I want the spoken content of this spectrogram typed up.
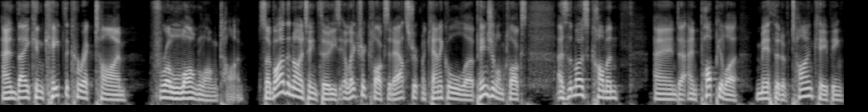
And they can keep the correct time for a long, long time. So by the 1930s, electric clocks had outstripped mechanical uh, pendulum clocks as the most common and, uh, and popular method of timekeeping.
